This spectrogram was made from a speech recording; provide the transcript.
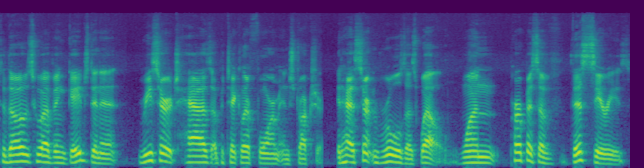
To those who have engaged in it, research has a particular form and structure it has certain rules as well. One purpose of this series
